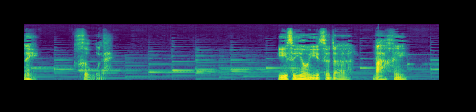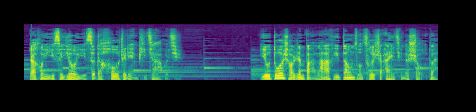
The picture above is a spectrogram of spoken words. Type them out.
泪。和无奈，一次又一次的拉黑，然后一次又一次的厚着脸皮加回去。有多少人把拉黑当做测试爱情的手段，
